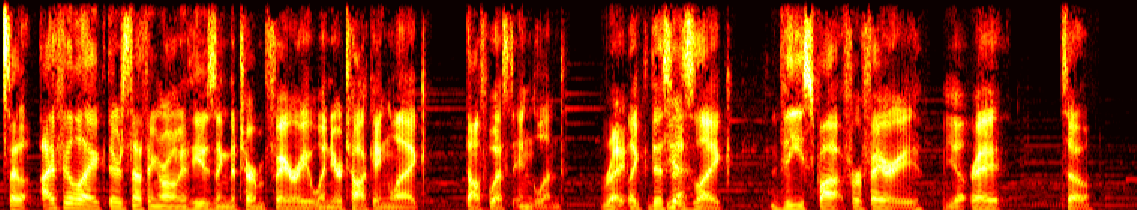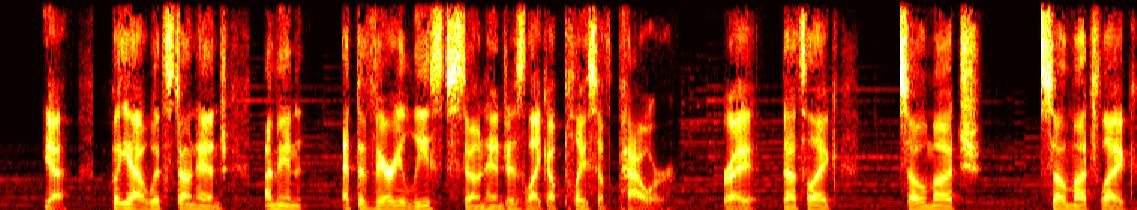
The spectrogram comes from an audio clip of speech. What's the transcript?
So I feel like there's nothing wrong with using the term fairy when you're talking like Southwest England. Right. Like this Yeah. is like the spot for fairy, yep. right? So, yeah. But yeah, with Stonehenge, I mean, at the very least, Stonehenge is like a place of power, right? That's like so much, so much like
